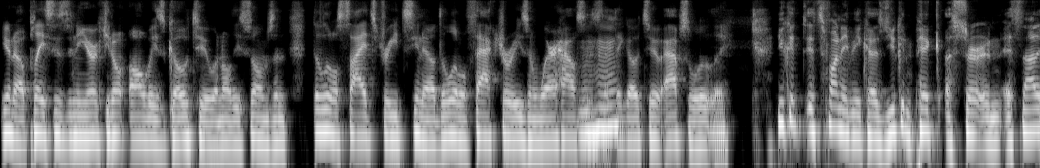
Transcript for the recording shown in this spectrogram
you know, places in New York you don't always go to and all these films and the little side streets, you know, the little factories and warehouses Mhm. that they go to. Absolutely. You could. It's funny because you can pick a certain. It's not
